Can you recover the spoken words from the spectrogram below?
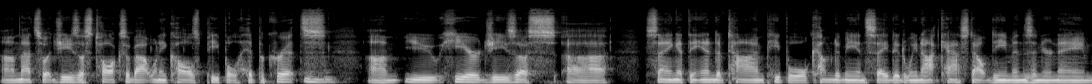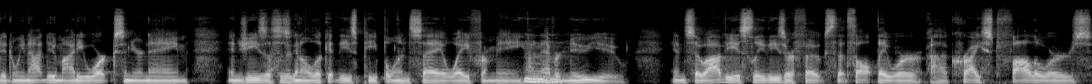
Um, that's what Jesus talks about when he calls people hypocrites. Um, you hear Jesus uh, saying at the end of time, people will come to me and say, Did we not cast out demons in your name? Did we not do mighty works in your name? And Jesus is going to look at these people and say, Away from me, I never knew you. And so obviously, these are folks that thought they were uh, Christ followers,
